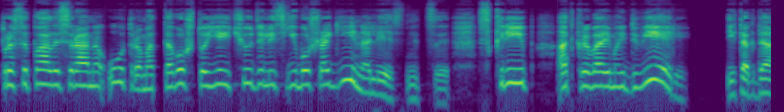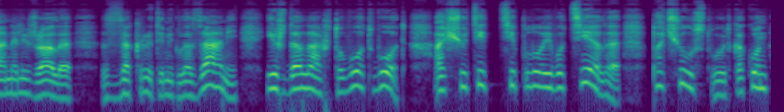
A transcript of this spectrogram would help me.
просыпалась рано утром от того, что ей чудились его шаги на лестнице, скрип открываемой двери, и тогда она лежала с закрытыми глазами и ждала, что вот-вот ощутит тепло его тела, почувствует, как он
